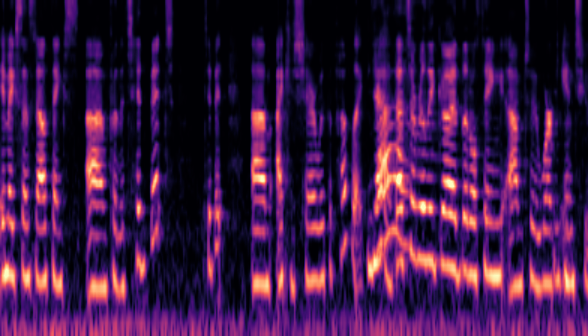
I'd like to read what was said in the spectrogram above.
it makes sense now. Thanks um, for the tidbit. Tidbit. Um, I can share with the public. Yeah. that's a really good little thing um, to work into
